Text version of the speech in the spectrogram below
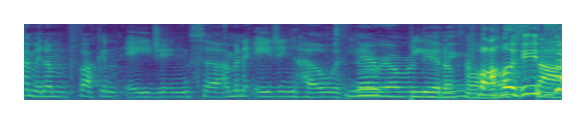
I mean, I'm fucking aging, so I'm an aging hoe with no You're real redeeming beautiful. qualities. Stop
